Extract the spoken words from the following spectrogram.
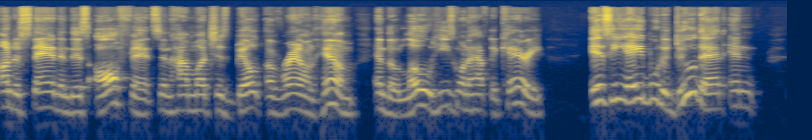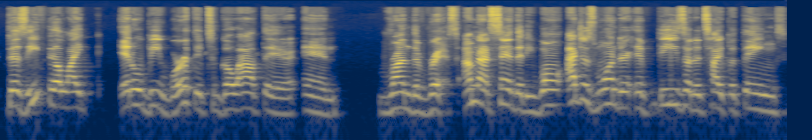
understanding this offense and how much is built around him and the load he's going to have to carry. Is he able to do that? And does he feel like it'll be worth it to go out there and run the risk? I'm not saying that he won't. I just wonder if these are the type of things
